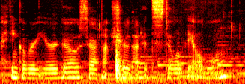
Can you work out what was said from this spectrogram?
I think over a year ago, so I'm not sure that it's still available.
